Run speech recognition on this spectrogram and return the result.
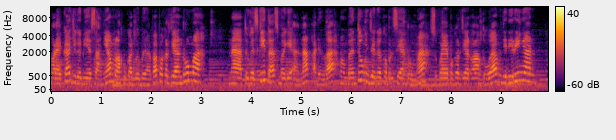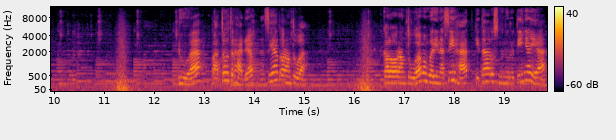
Mereka juga biasanya melakukan beberapa pekerjaan rumah. Nah, tugas kita sebagai anak adalah membantu menjaga kebersihan rumah supaya pekerjaan orang tua menjadi ringan. Dua, patuh terhadap nasihat orang tua. Kalau orang tua memberi nasihat, kita harus menurutinya ya.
